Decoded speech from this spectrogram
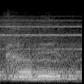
coming.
